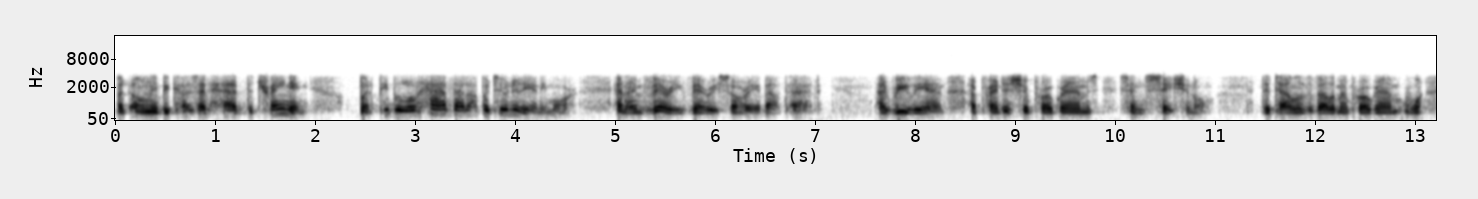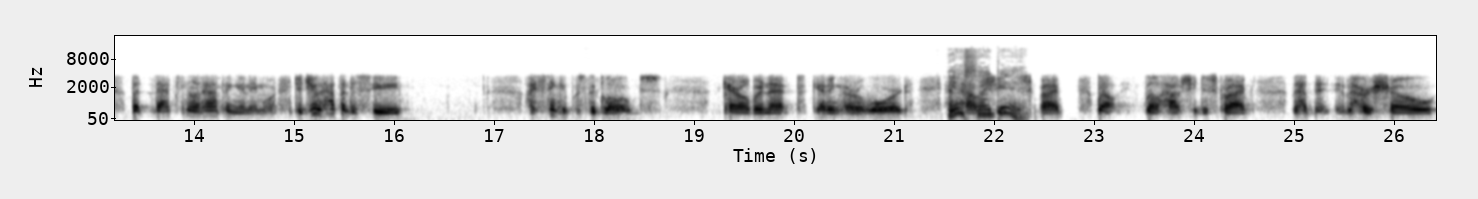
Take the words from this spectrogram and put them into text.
but only because I'd had the training. But people don't have that opportunity anymore, and I'm very, very sorry about that. I really am. Apprenticeship programs, sensational. The talent development program, but that's not happening anymore. Did you happen to see? I think it was the Globes. Carol Burnett getting her award, and yes, how I she did. described well, well, how she described her show,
